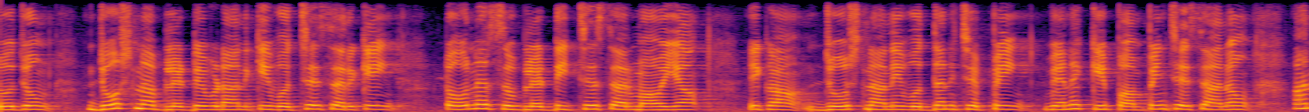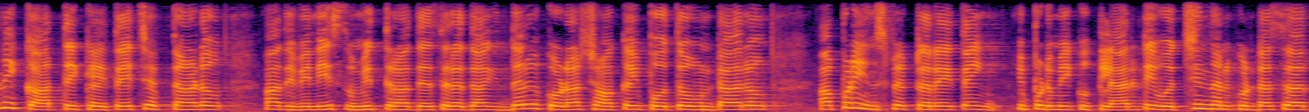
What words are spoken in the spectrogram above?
రోజు జోష్న బ్లడ్ ఇవ్వడానికి వచ్చేసరికి టోనర్స్ బ్లడ్ ఇచ్చేశారు మావయ్య. ఇక జోష్నాని వద్దని చెప్పి వెనక్కి పంపించేశాను అని కార్తీక్ అయితే చెప్తాడు. అది విని సుమిత్ర దశరథ ఇద్దరూ కూడా షాక్ అయిపోతూ ఉంటారు. అప్పుడు ఇన్స్పెక్టర్ అయితే ఇప్పుడు మీకు క్లారిటీ వచ్చిందనుకుంటా సార్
